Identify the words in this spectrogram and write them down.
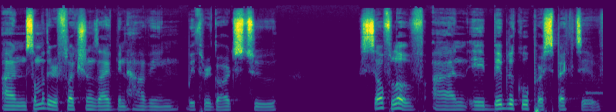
and some of the reflections I've been having with regards to self love and a biblical perspective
